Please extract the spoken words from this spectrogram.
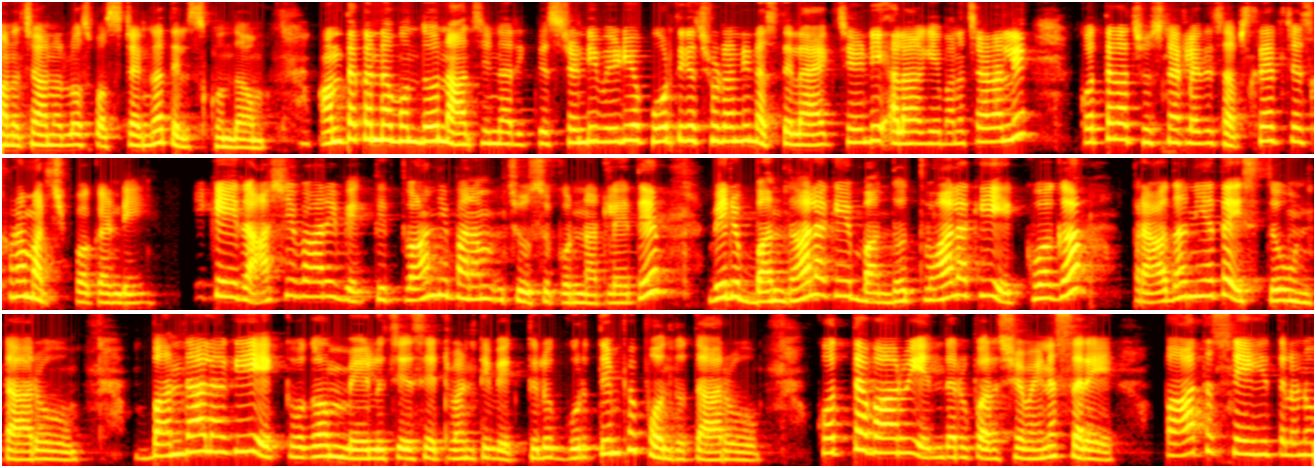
మన ఛానల్లో స్పష్టంగా తెలుసుకుందాం. అంతకన్నా ముందు నా చిన్న రిక్వెస్ట్ అండి వీడియో పూర్తిగా చూడండి నచ్చితే లైక్ చేయండి అలాగే మన ఛానల్ని కొత్తగా చూసినట్లయితే సబ్స్క్రైబ్ చేసుకోవడం మర్చిపోకండి. ఇక ఈ రాశి వారి వ్యక్తిత్వాన్ని మనం చూసుకున్నట్లయితే వీరు బంధాలకి బంధుత్వాలకి ఎక్కువగా ప్రాధాన్యత ఇస్తూ ఉంటారు. బంధాలకి ఎక్కువగా మేలు చేసేటువంటి వ్యక్తులు గుర్తింపు పొందుతారు. కొత్త వారు ఎందరు పరిచయమైనా సరే పాత స్నేహితులను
